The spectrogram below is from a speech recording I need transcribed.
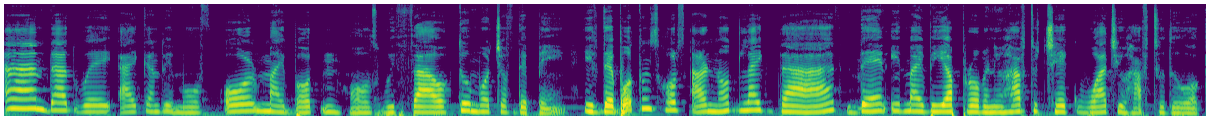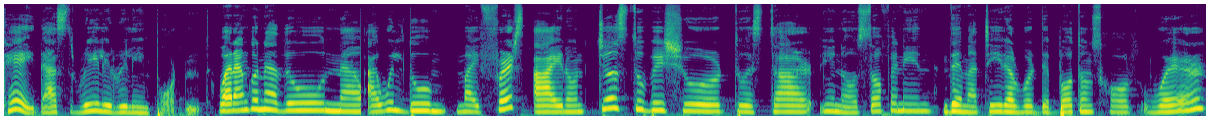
and that way I can remove all my buttonholes without too much of the pain. If the buttonholes are not like that, then it might be a problem. You have to check what you have to do, okay? That's really, really important. What I'm gonna do now, I will do my first iron just to be sure to start, you know, softening the material where the buttonholes were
